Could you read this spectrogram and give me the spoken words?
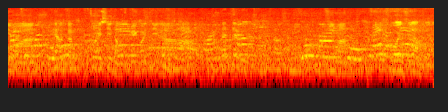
有啊，一跟作业系统是没关系的啊。在这里全部都是密码，是吗？我也是这样觉得。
